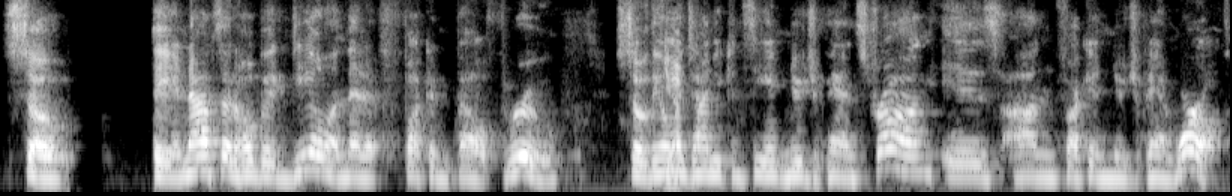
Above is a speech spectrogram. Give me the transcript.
So they announced that whole big deal and then it fucking fell through. So the only Yep. time you can see New Japan Strong is on fucking New Japan World.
